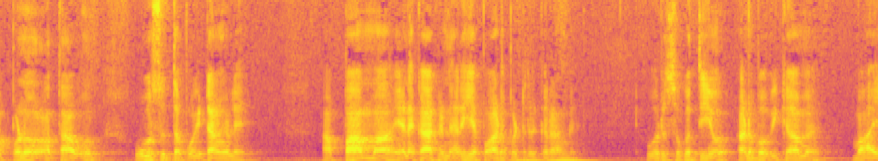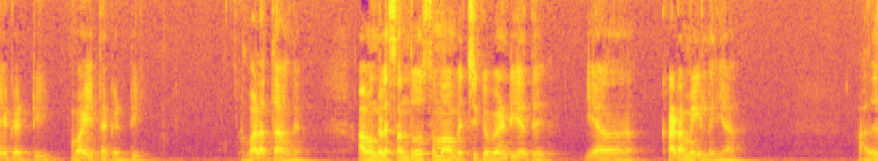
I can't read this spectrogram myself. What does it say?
அப்பனும் ஆத்தாவும் ஊர் சுத்த போயிட்டாங்களே. அப்பா அம்மா எனக்காக நிறைய பாடுபட்டிருக்கிறாங்க. ஒரு சுகத்தையும் அனுபவிக்காம வாயை கட்டி வயத்தை கட்டி வளர்த்தாங்க. அவங்கள சந்தோஷமாக வச்சுக்க வேண்டியது என் கடமை இல்லையா? அது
